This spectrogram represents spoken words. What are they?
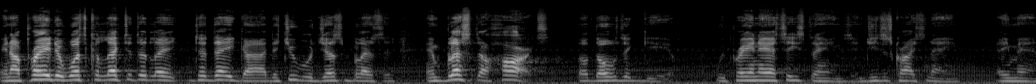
And I pray that what's collected today, God, that you will just bless it and bless the hearts of those that give. We pray and ask these things in Jesus Christ's name. Amen.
